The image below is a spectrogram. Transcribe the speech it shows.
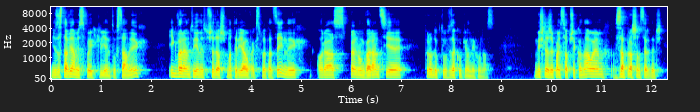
Nie zostawiamy swoich klientów samych i gwarantujemy sprzedaż materiałów eksploatacyjnych oraz pełną gwarancję produktów zakupionych u nas. Myślę, że Państwa przekonałem. Zapraszam serdecznie.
